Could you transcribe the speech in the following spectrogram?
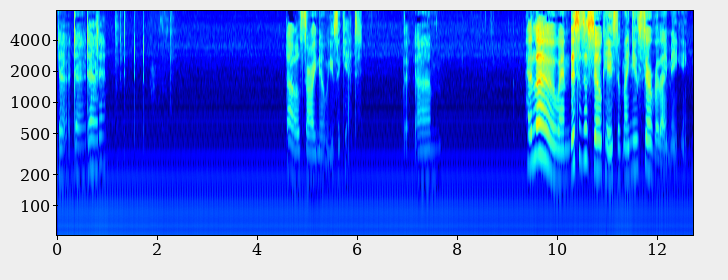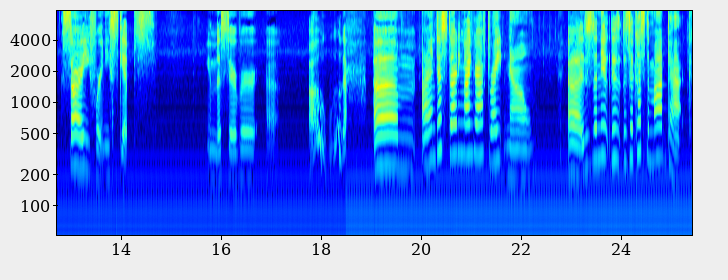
Da, da, da, da. Oh, sorry, no music yet. But, um... Hello, and this is a showcase of my new server that I'm making. Sorry for any skips in the server. Uh, oh, ooh, that, um, I'm just starting Minecraft right now. Uh, this is a new, this, this is a custom mod pack.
